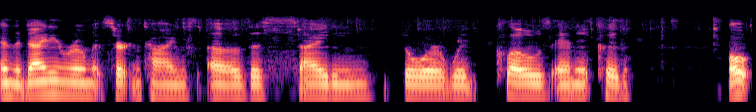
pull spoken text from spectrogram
and the dining room at certain times of the sliding door would close and it could o-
